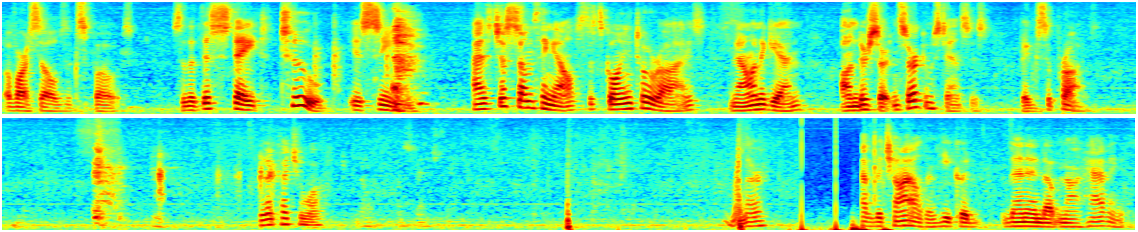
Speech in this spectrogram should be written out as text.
of ourselves exposed, so that this state too is seen as just something else that's going to arise now and again under certain circumstances. Big surprise. Did I cut you off? No, Larry? Have the child and he could then end up not having it.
